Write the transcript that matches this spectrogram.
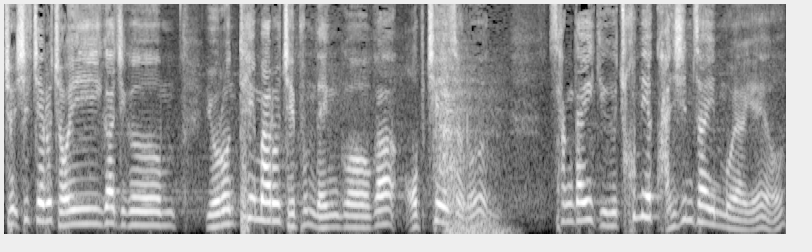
저 실제로 저희가 지금 이런 테마로 제품 낸 거가 업체에서는 상당히 그 초미의 관심사인 모양이에요.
